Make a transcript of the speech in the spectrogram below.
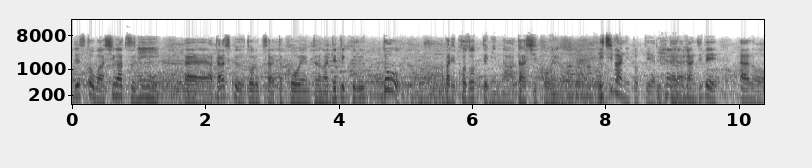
ですと、まあ、4月に、えー、新しく登録された公園というのが出てくると、やっぱりこぞってみんな新しい公園を一番に取ってやるみたいな感じで、あの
